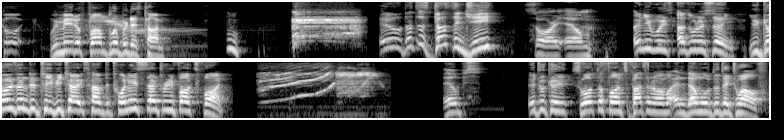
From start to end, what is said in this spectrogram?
Cut. We made a fun blooper this time. Ew, that's disgusting, G. Sorry, Elm. Anyways, as we were saying, you guys on TV tags have the 20th Century Fox font. Oops. It's okay, swap the fonts back to normal and then we'll do day 12.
